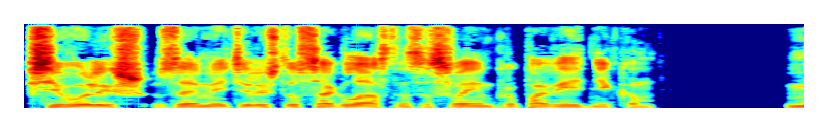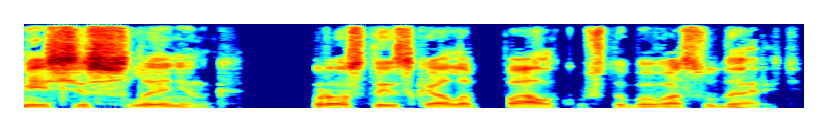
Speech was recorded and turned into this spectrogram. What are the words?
Всего лишь заметили, что согласны со своим проповедником. Миссис Сленнинг просто искала палку, чтобы вас ударить.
